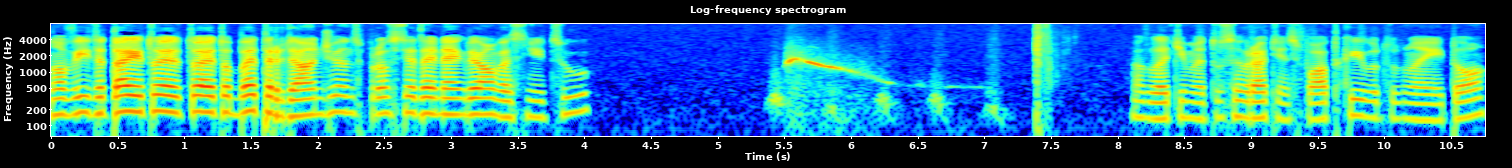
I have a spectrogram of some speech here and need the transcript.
No víte, tady to je, to je to Better Dungeons, prostě tady někde mám vesnicu. Tak letíme, tu se vrátím zpátky, bo to není to.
